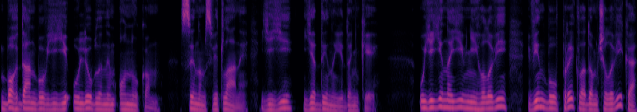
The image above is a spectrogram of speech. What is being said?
Богдан був її улюбленим онуком, сином Світлани, її єдиної доньки. У її наївній голові він був прикладом чоловіка,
